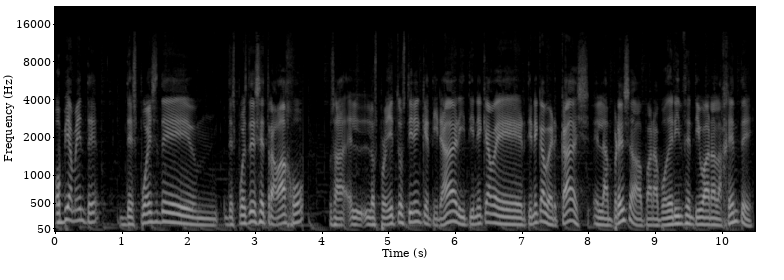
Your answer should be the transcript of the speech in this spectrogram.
obviamente, después de, em, después de ese trabajo, o sea, los proyectos tienen que tirar y tiene que, haber, tiene que haber cash en la empresa para poder incentivar a la gente,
